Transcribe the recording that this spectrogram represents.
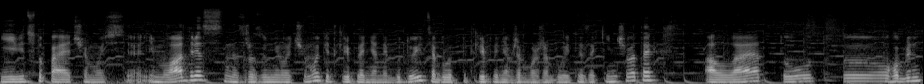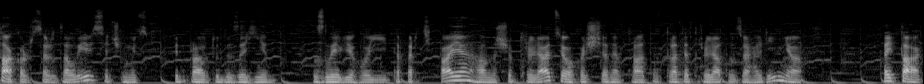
І відступає чомусь і незрозуміло чому, підкріплення не будується, було підкріплення вже можна було йти закінчувати. Але тут е, Гоблін також все ж залився, чомусь відправив туди загін, злив його і тепер тікає. Головне, щоб троля цього хоч ще не втратив. Втратив троля то взагалі в нього. Та й так,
